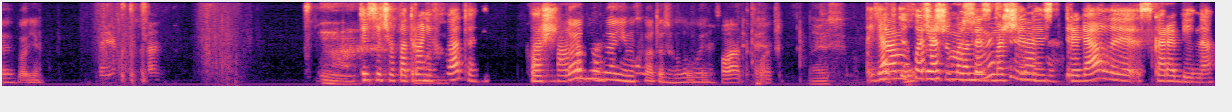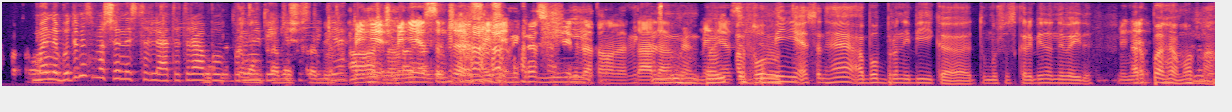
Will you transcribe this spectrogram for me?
Я поняв. Тисячу патронів хватить? Так, добре. так, так, їм хватить з головою. Як Нам ти хочеш, щоб з вони з машини машини стріляти? стріляли з карабіна? Ми не будемо з машини стріляти, треба було бронебійки, щось таке. Мені, да, мені да, да. мені... Да, да, М, мені боїться, Або міні СНГ, або бронебійка, тому що з карабіна не вийде. мені... РПГ можна.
